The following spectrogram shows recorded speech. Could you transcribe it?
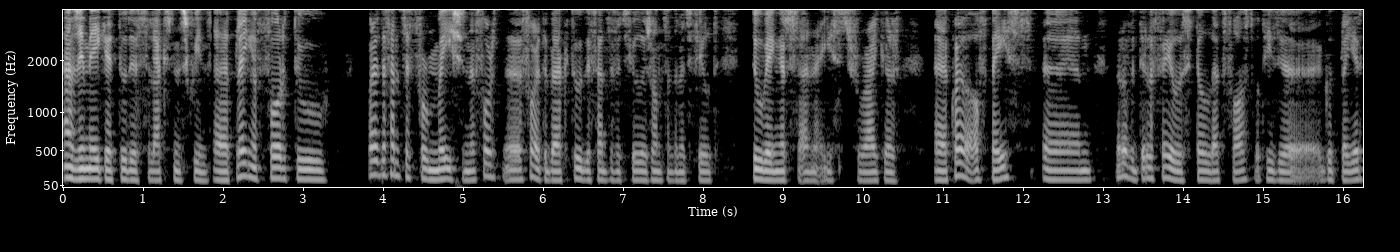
As we make it to the selection screens, playing a 4-2 for a defensive formation, a four, uh, four at the back, two defensive midfielders, one centre midfield, two wingers, and a striker. Uh, quite a lot of pace. Um, not of Deulofeu is still that fast, but he's a good player.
